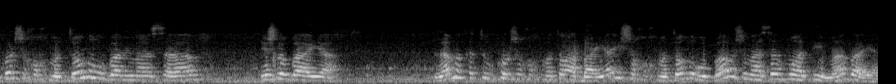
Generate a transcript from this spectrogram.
וכל שחוכמתו מרובה ממעשיו, יש לו בעיה. למה כתוב כל שחוכמתו? הבעיה היא שחוכמתו מרובה או שמעשיו מועטים? מה הבעיה?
